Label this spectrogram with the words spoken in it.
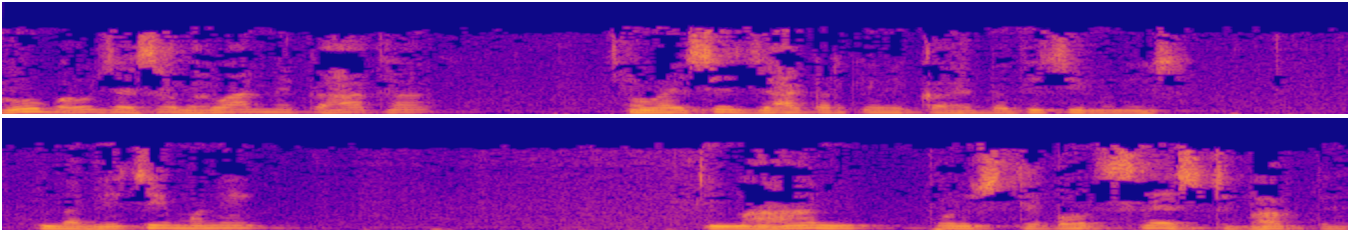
हो बहुत जैसा भगवान ने कहा था, वैसे जा करके वे कहे, दधीची मुनि से। दधीची मुनि, महान पुरुष थे, बहुत श्रेष्ठ भक्त।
